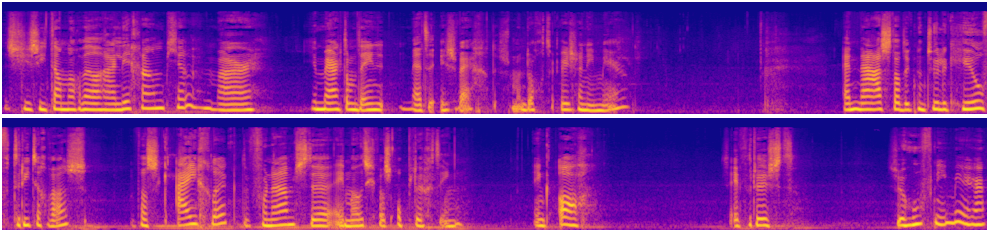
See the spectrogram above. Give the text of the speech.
Dus je ziet dan nog wel haar lichaampje, maar je merkt dan meteen, Mette is weg. Dus mijn dochter is er niet meer. En naast dat ik natuurlijk heel verdrietig was, was ik eigenlijk, de voornaamste emotie was opluchting. Ik denk, oh, is even rust. Ze hoeft niet meer.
